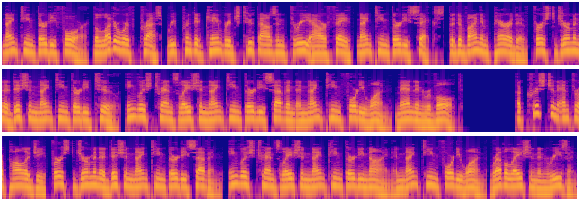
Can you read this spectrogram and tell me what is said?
1934 The Lutterworth Press, reprinted Cambridge 2003 Our Faith 1936 The Divine Imperative First German edition 1932, English translation 1937 and 1941 Man in Revolt a Christian Anthropology First German edition 1937, English translation 1939 and 1941 Revelation and Reason.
